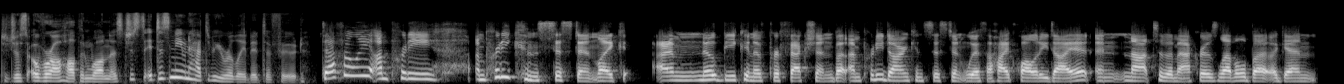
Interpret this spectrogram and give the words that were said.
to just overall health and wellness? Just it doesn't even have to be related to food. Definitely, I'm pretty I'm pretty consistent. Like I'm no beacon of perfection, but I'm pretty darn consistent with a high quality diet and not to the macros level, but again,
